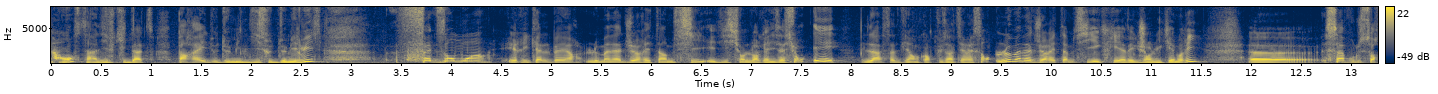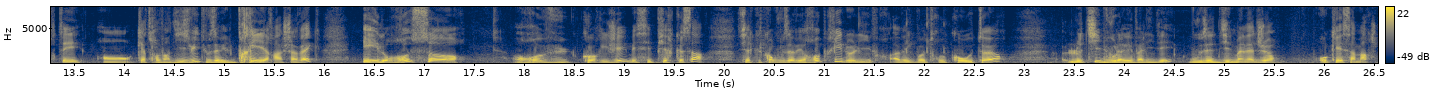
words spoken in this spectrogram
Non, c'est un livre qui date pareil de 2010 ou de 2008. Faites-en moins, Eric Albert, le manager est un psy, édition de l'organisation. Et là, ça devient encore plus intéressant. Le manager est un psy, écrit avec Jean-Luc Emery. Euh, ça, vous le sortez en 98, vous avez le prix RH avec, et il ressort revu, corrigé, mais c'est pire que ça. C'est-à-dire que quand vous avez repris le livre avec votre co-auteur, le titre, vous l'avez validé, vous vous êtes dit, le manager, ok, ça marche.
